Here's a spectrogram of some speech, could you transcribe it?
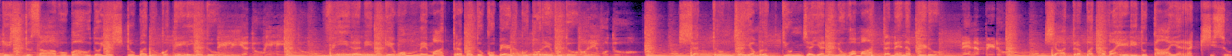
ಹೇಡಿಗೆಷ್ಟು ಸಾವು ಬಹುದು, ಎಷ್ಟು ಬದುಕು ತಿಳಿಯದು. ತಿಳಿಯದು ವೀರ ನಿನಗೆ ಒಮ್ಮೆ ಮಾತ್ರ ಬದುಕು ಬೆಳಕು ದೊರೆವುದು. ಶತ್ರುಂಜಯ ಮೃತ್ಯುಂಜಯ ನೆನುವ ಮಾತ ನೆನಪಿಡು. ನೆನಪಿಡು ಛಾತ್ರ ಪಥವ ಹಿಡಿದು ತಾಯ ರಕ್ಷಿಸು.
